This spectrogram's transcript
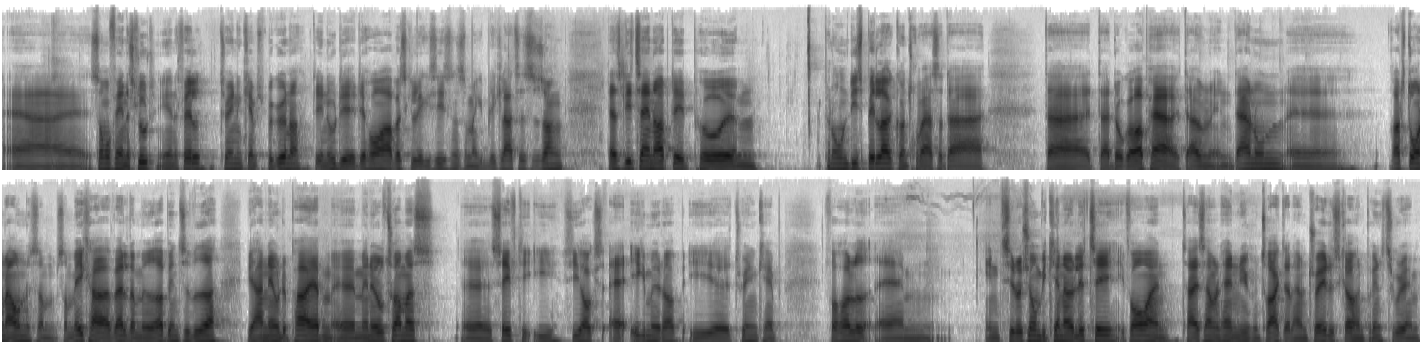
er sommerferien er slut i NFL. Training camps begynder. Det er nu, det, det hårde arbejde skal lægges i, sådan, så man kan blive klar til sæsonen. Lad os lige tage en update på, øh, på nogle af de spillerkontroverser, der, der, der dukker op her. Der er jo, en, der er jo nogle øh, ret store navne, som, som ikke har valgt at møde op indtil videre. Vi har nævnt et par af dem, øh, men Earl Thomas, øh, safety i Seahawks, er ikke mødt op i øh, training camp for holdet. Um, en situation, vi kender jo lidt til i forvejen. Thijs han vil have en ny kontrakt, eller han traded, skrev han på Instagram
